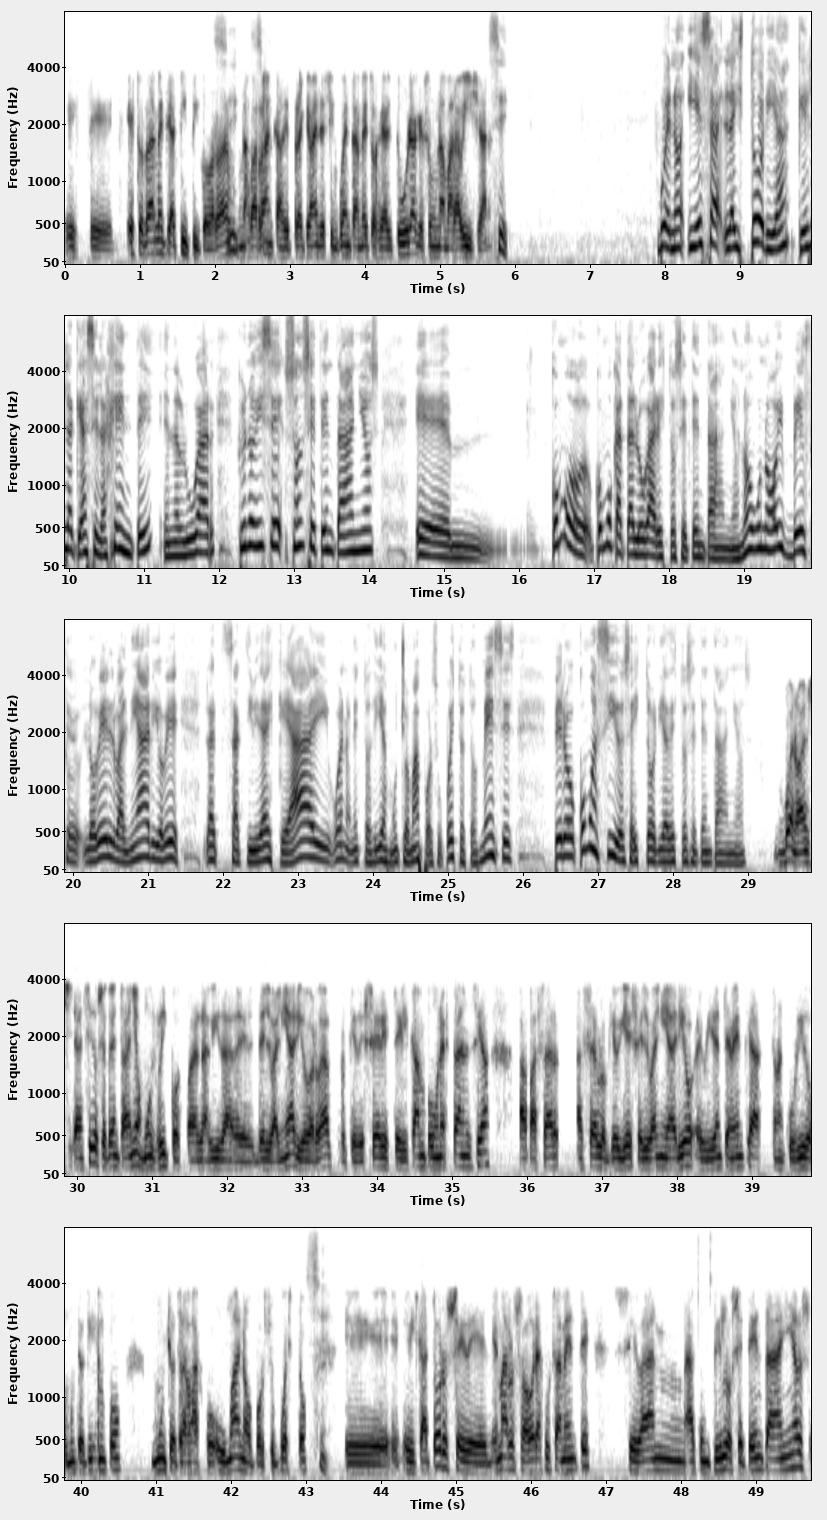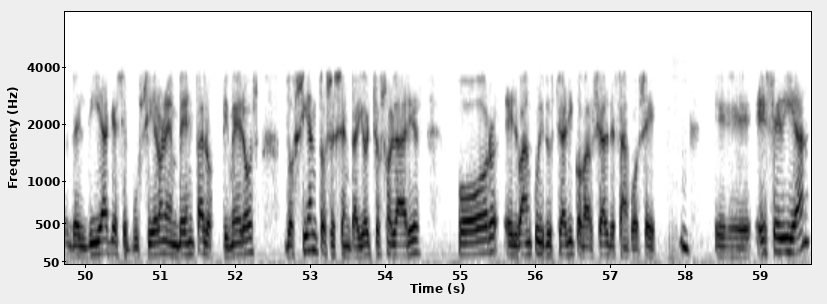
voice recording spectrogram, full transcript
Este, es totalmente atípico, ¿verdad? Sí, Unas barrancas de prácticamente 50 metros de altura que son una maravilla. ¿no? Sí. Bueno, y esa, la historia, que es la que hace la gente en el lugar, que uno dice, son 70 años, eh, ¿cómo, ¿cómo catalogar estos 70 años? ¿no? Uno hoy ve, lo ve el balneario, ve las actividades que hay, bueno, en estos días mucho más, por supuesto, estos meses, pero ¿cómo ha sido esa historia de estos 70 años? Bueno, han, han sido 70 años muy ricos para la vida de- del balneario, ¿verdad? Porque de ser este el campo de una estancia a pasar a ser lo que hoy es el balneario, evidentemente ha transcurrido mucho tiempo, mucho trabajo humano, por supuesto. Sí. Eh, el 14 de, de marzo ahora justamente se van a cumplir los 70 años del día que se pusieron en venta los primeros 268 solares por el Banco Industrial y Comercial de San José. Eh, ese día,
